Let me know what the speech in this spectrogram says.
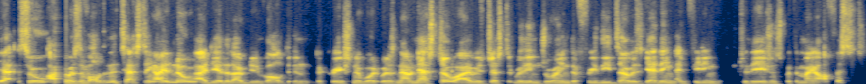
Yeah, so I was involved in the testing. I had no idea that I would be involved in the creation of what was now Nesto. I was just really enjoying the free leads I was getting and feeding to the agents within my office.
